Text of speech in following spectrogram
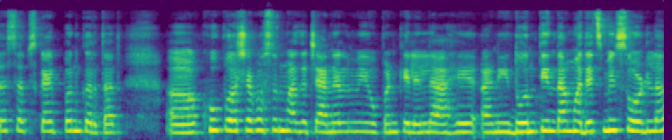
तर सबस्क्राईब पण करतात. खूप वर्षापासून माझं चॅनल मी ओपन केलेलं आहे आणि दोन तीनदा मध्येच मी सोडलं.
